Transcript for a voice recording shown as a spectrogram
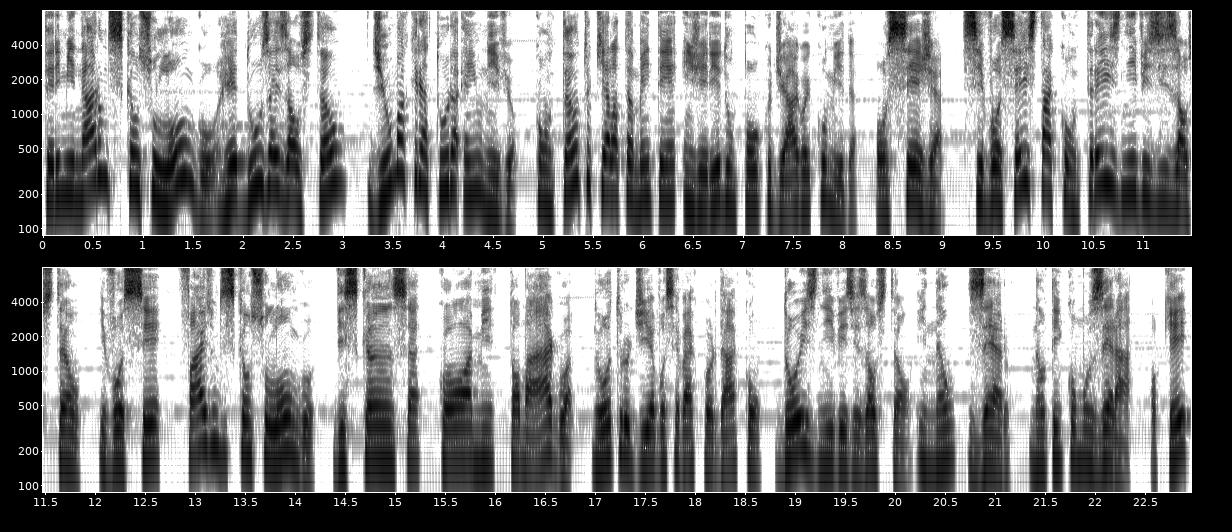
terminar um descanso longo reduz a exaustão de uma criatura em um nível, contanto que ela também tenha ingerido um pouco de água e comida. Ou seja, se você está com três níveis de exaustão e você faz um descanso longo, descansa, come, toma água, no outro dia você vai acordar com dois níveis de exaustão e não zero. Não tem como zerar, ok?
